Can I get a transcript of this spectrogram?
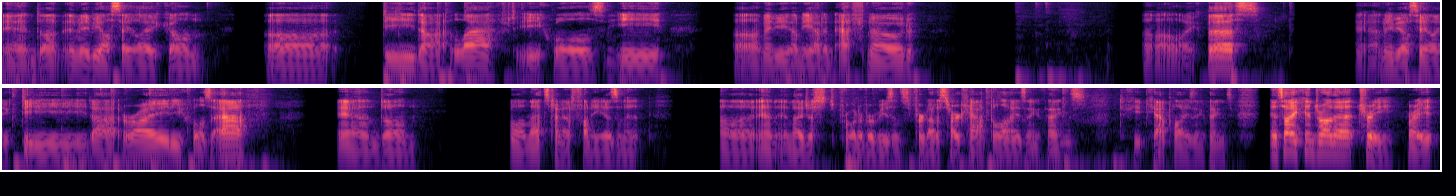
and um, and maybe I'll say like um, uh, d dot left equals e. Uh, maybe let me add an f node uh, like this, and maybe I'll say like d dot right equals f, and um, well, that's kind of funny, isn't it? Uh, and, and I just, for whatever reasons, forgot to start capitalizing things, to keep capitalizing things. And so I can draw that tree, right?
